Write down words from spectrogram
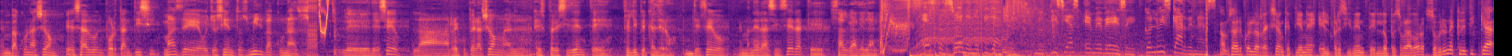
en vacunación, que es algo importantísimo. Más de 800 mil vacunados. Le deseo la recuperación al expresidente Felipe Calderón. Deseo de manera sincera que salga adelante. Esto suena en Noticias MBS con Luis Cárdenas. Vamos a ver cuál es la reacción que tiene el presidente López Obrador sobre una crítica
